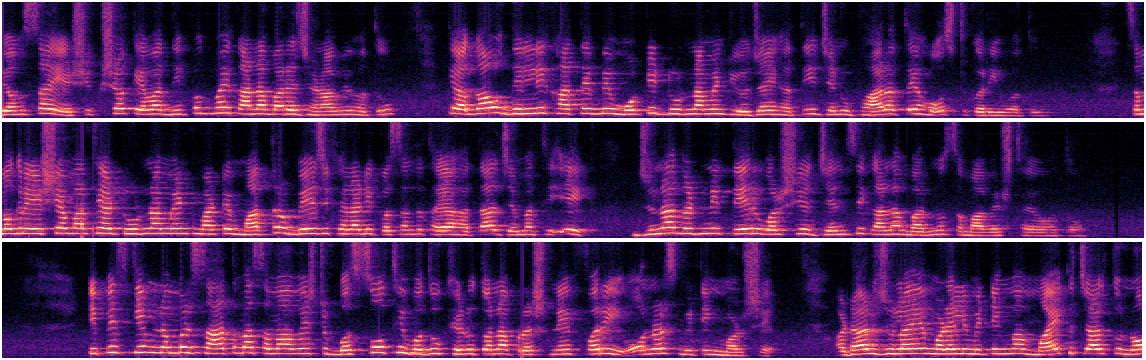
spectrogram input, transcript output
વ્યવસાયે શિક્ષક એવા દીપકભાઈ કાનાબારે જણાવ્યું હતું કે અગાઉ દિલ્હી ખાતે બે મોટી ટુર્નામેન્ટ યોજાઈ હતી જેનું ભારતે હોસ્ટ કર્યું હતું. સમગ્ર એશિયામાંથી આ ટુર્નામેન્ટ માટે માત્ર બે જ ખેલાડી પસંદ થયા હતા, જેમાંથી એક જુનાગઢની તેર વર્ષીય જેન્સી કાનાબારનો સમાવેશ થયો હતો. ટીપી સ્કીમ નંબર સાતમાં સમાવિષ્ટ બસોથી વધુ ખેડૂતોના પ્રશ્ને ફરી ઓનર્સ મીટિંગ મળશે. અઢાર જુલાઈએ મળેલી મીટિંગમાં માઇક ચાલતું ન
